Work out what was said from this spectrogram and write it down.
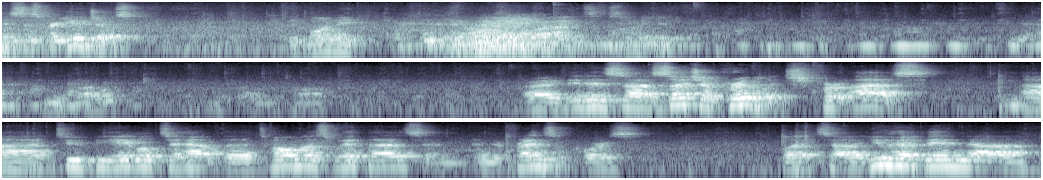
This is for you, Joseph. Good morning. Good morning. All right, it is uh, such a privilege for us uh, to be able to have the Thomas with us and, and their friends, of course. But uh, you have been uh,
